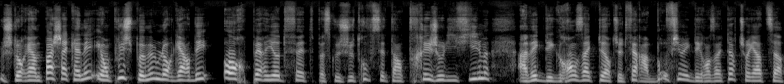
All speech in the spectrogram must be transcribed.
je le regarde pas chaque année et en plus je peux même le regarder hors période fête parce que je trouve que c'est un très joli film avec des grands acteurs. Tu veux te faire un bon film avec des grands acteurs, tu regardes ça.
